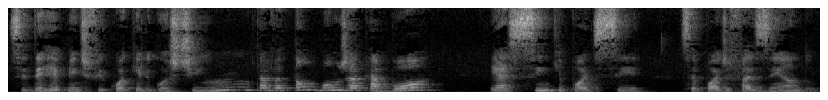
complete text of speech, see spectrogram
Se de repente ficou aquele gostinho, hum, tava tão bom, já acabou. É assim que pode ser. Você pode ir fazendo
